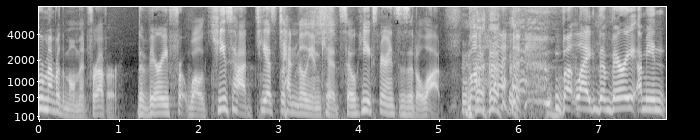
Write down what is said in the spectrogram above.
remember the moment forever. The very fir- well, he's had he has 10 million kids, so he experiences it a lot. But, but like the very, I mean,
